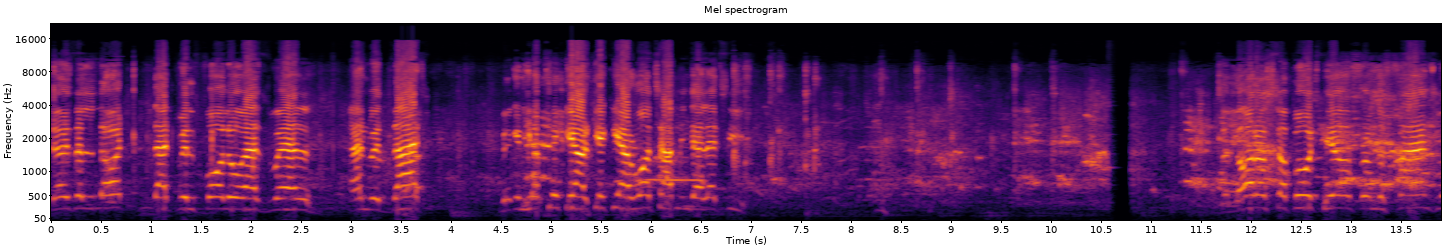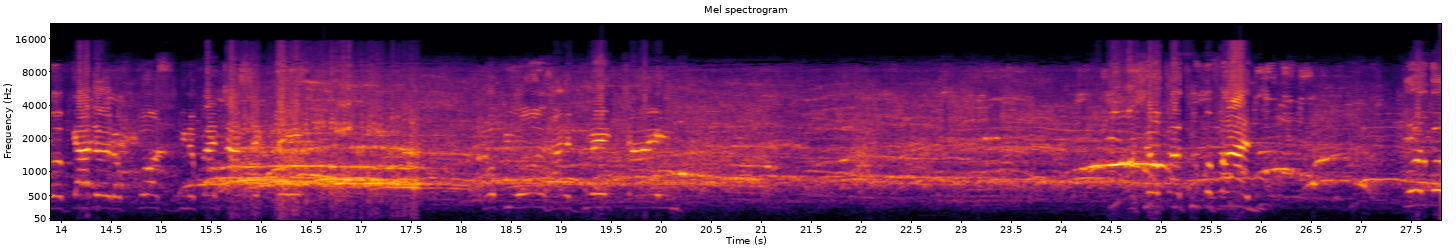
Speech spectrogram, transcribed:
There's a lot that will follow as well. And with that, we can hear KKR. KKR, what's happening there? Let's see. Lot of support here from the fans who have gathered. Of course, it's been a fantastic day. Hope you all had a great time. Ashoka super fans. Korbo,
